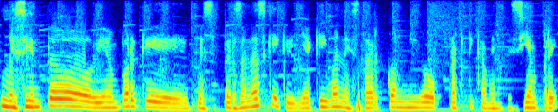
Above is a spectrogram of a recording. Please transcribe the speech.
me siento bien porque pues personas que creía que iban a estar conmigo prácticamente siempre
